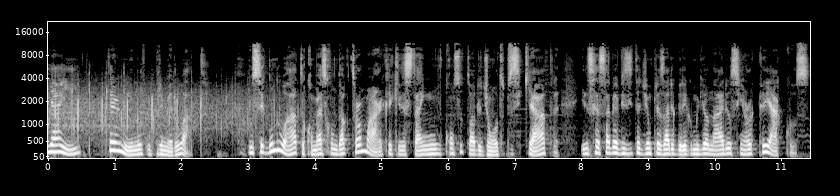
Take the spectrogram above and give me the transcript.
E aí termina o primeiro ato. O segundo ato começa com o Dr. Mark, que ele está em um consultório de um outro psiquiatra. Eles recebem a visita de um empresário grego milionário, o Sr. Kriakos.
